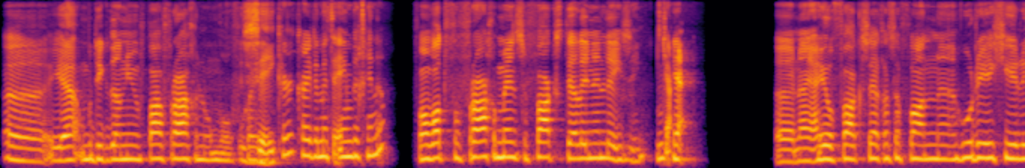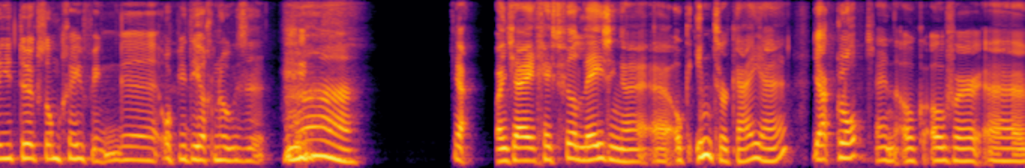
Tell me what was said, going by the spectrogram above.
Eh, ja, moet ik dan nu een paar vragen noemen? Of kan je- Zeker. Kan je er met één beginnen? Van wat voor vragen mensen vaak stellen in een lezing? Ja. Ja. Eh, nou ja, heel vaak zeggen ze van eh, hoe reageer je Turkse omgeving eh, op je diagnose? Ah, Want jij geeft veel lezingen, eh, ook in Turkije. Hè? Ja, klopt. En ook over eh,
